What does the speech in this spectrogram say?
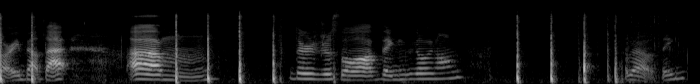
sorry about that. Um, there's just a lot of things going on. About things.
